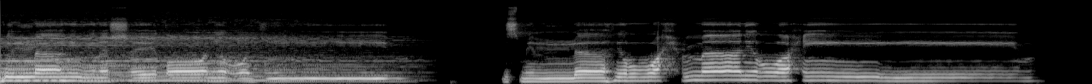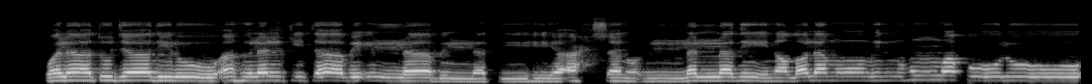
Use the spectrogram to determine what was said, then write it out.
بالله من الشيطان الرجيم. بسم الله الرحمن الرحيم. ولا تجادلوا أهل الكتاب إلا بالتي هي أحسن إلا الذين ظلموا منهم وقولوا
